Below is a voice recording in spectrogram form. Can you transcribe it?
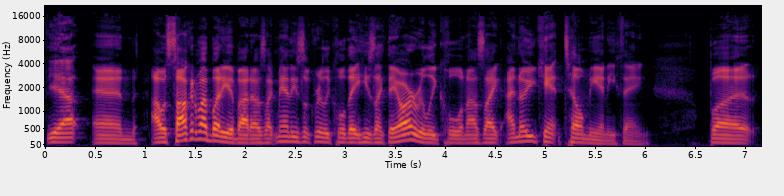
Yeah. And I was talking to my buddy about it. I was like, "Man, these look really cool." They, he's like, "They are really cool." And I was like, "I know you can't tell me anything, but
